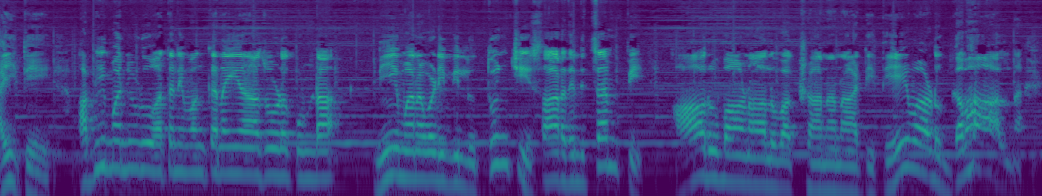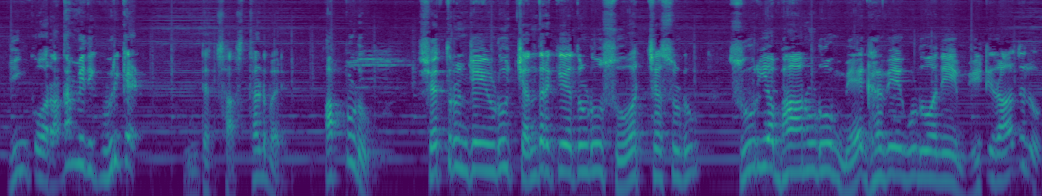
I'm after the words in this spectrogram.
అయితే అభిమన్యుడు అతని వంకనైనా చూడకుండా నీ మనవడి విల్లు తుంచి సారథిని చంపి ఆరు బాణాలు వక్షాన నాటితే వాడు గభాల్న ఇంకో రథం మీదకి ఉరికాడు. అంటే చస్తాడు మరి. అప్పుడు శత్రుంజయుడు చంద్రకేతుడు సువర్చసుడు సూర్యభానుడు మేఘవేగుడు అనే మేటిరాజులు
